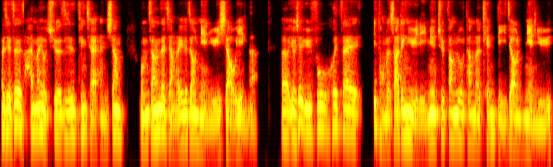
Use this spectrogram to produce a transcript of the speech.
而且这个还蛮有趣的，其实听起来很像。我们常常在讲的一个叫鲶鱼效应啊，呃，有些渔夫会在一桶的沙丁鱼里面去放入他们的天敌叫鲶鱼，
